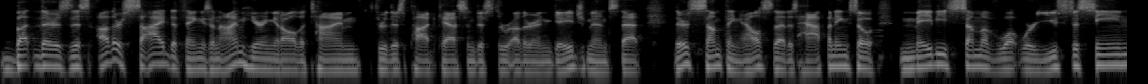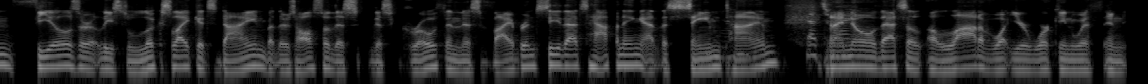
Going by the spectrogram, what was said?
but there's this other side to things and i'm hearing it all the time through this podcast and just through other engagements that there's something else that is happening so maybe some of what we're used to seeing feels or at least looks like it's dying but there's also this this growth and this vibrancy that's happening at the same Yeah. time That's and right. I know that's a, a lot of what you're working with in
